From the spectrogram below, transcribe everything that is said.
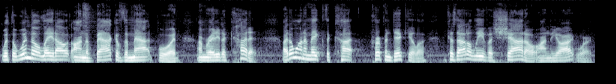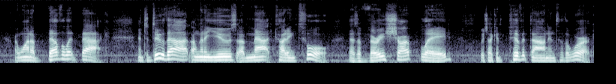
With the window laid out on the back of the mat board, I'm ready to cut it. I don't want to make the cut perpendicular because that'll leave a shadow on the artwork. I want to bevel it back. And to do that, I'm going to use a mat cutting tool. It has a very sharp blade, which I can pivot down into the work.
